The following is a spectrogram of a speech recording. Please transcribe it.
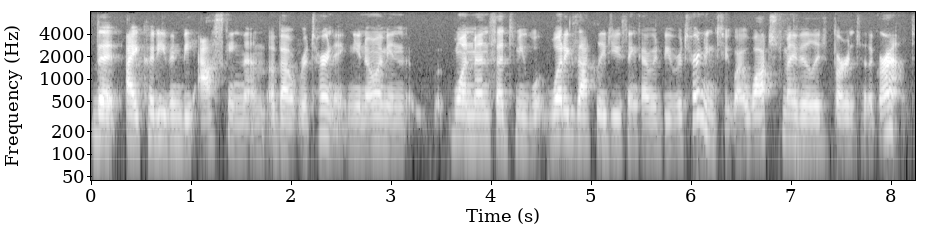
that I could even be asking them about returning. You know, I mean, one man said to me, "What exactly do you think I would be returning to? I watched my village burn to the ground.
